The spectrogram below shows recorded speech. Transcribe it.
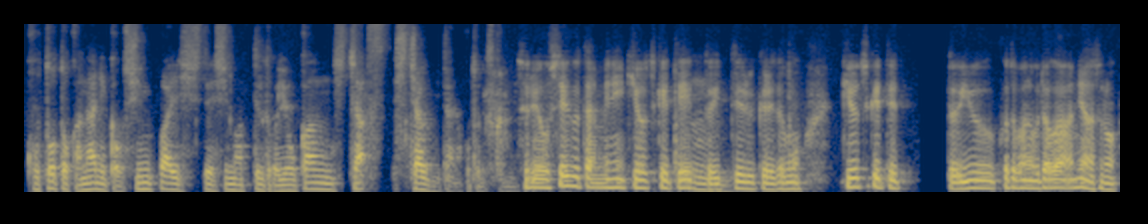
こととか何かを心配してしまってるとか予感しちゃしちゃうみたいなことですかね？それを防ぐために気をつけてと言ってるけれども、気をつけてという言葉の裏側にはその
